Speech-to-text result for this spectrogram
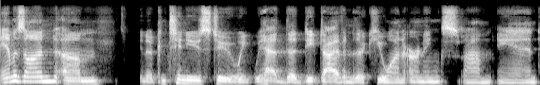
Amazon, um, you know, continues to. We we had the deep dive into their Q1 earnings, um, and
